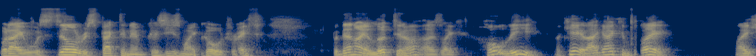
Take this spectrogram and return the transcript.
but I was still respecting him because he's my coach, right? But then I looked it up. I was like, holy, okay, that guy can play. Like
